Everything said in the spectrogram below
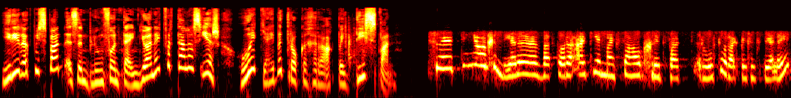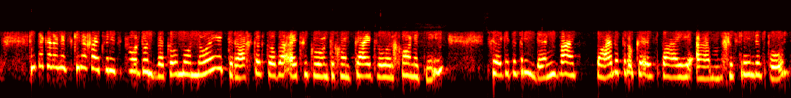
Hierdie rugby span is in Bloemfontein. Joanet, vertel ons eers, hoe het jy betrokke geraak by die span? So 10 jaar gelede was daar 'n ouetjie in my selgroep wat rolstoel rugby gespeel het. Toe het ek al 'n nuuskierigheid vir die sport ontwikkel, maar nooit regtig daarby uitgekom om te gaan kyk waar gaan dit nie. So ek het 'n vriendin wat baie betrokke is by ehm um, gestremde sport.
